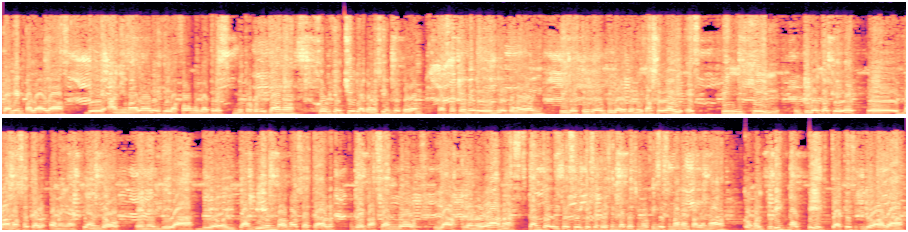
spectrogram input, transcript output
también palabras de animadores de la Fórmula 3 metropolitana, Jorge Churia como siempre con las efemérides de un día como hoy y la historia de un piloto. En el caso de hoy es Phil Hill, el piloto que eh, vamos a estar homenajeando en el día de hoy. También vamos a estar repasando los cronogramas, tanto del TC que se presenta el próximo fin de semana en Paraná, como el turismo pista que lo hará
